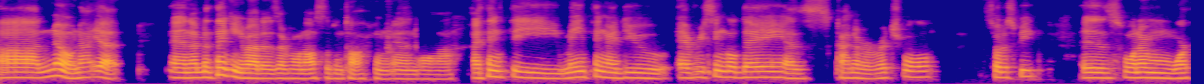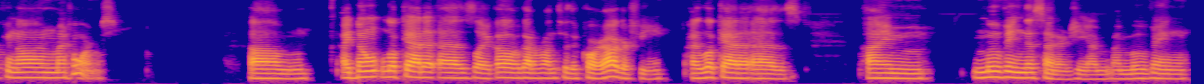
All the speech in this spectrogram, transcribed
Uh, no, not yet. And I've been thinking about it as everyone else has been talking. And uh, I think the main thing I do every single day as kind of a ritual, so to speak, is when I'm working on my forms. Um, I don't look at it as like, oh, I've got to run through the choreography. I look at it as I'm moving this energy. I'm, I'm moving,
